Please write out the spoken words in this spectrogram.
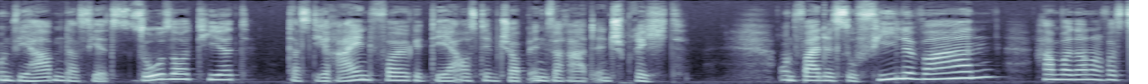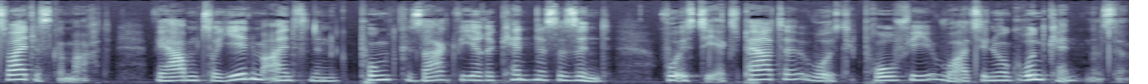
Und wir haben das jetzt so sortiert, dass die Reihenfolge der aus dem Jobinserat entspricht. Und weil es so viele waren, haben wir da noch was Zweites gemacht. Wir haben zu jedem einzelnen Punkt gesagt, wie ihre Kenntnisse sind. Wo ist sie Experte, wo ist sie Profi, wo hat sie nur Grundkenntnisse.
